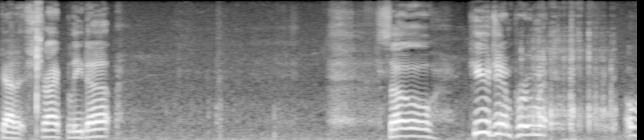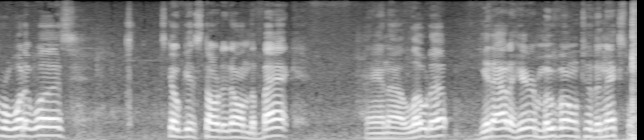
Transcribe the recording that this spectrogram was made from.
got it striped lead up. So huge improvement over what it was. Let's go get started on the back and uh, load up, get out of here, move on to the next one.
